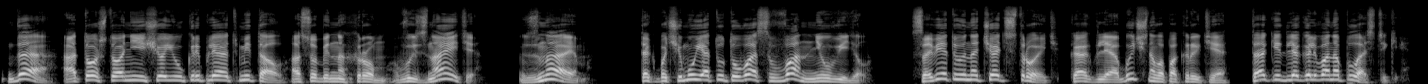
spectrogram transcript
Да, а то, что они еще и укрепляют металл, особенно хром, вы знаете? Знаем. Так почему я тут у вас ванн не увидел? Советую начать строить, как для обычного покрытия, так и для гальванопластики.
